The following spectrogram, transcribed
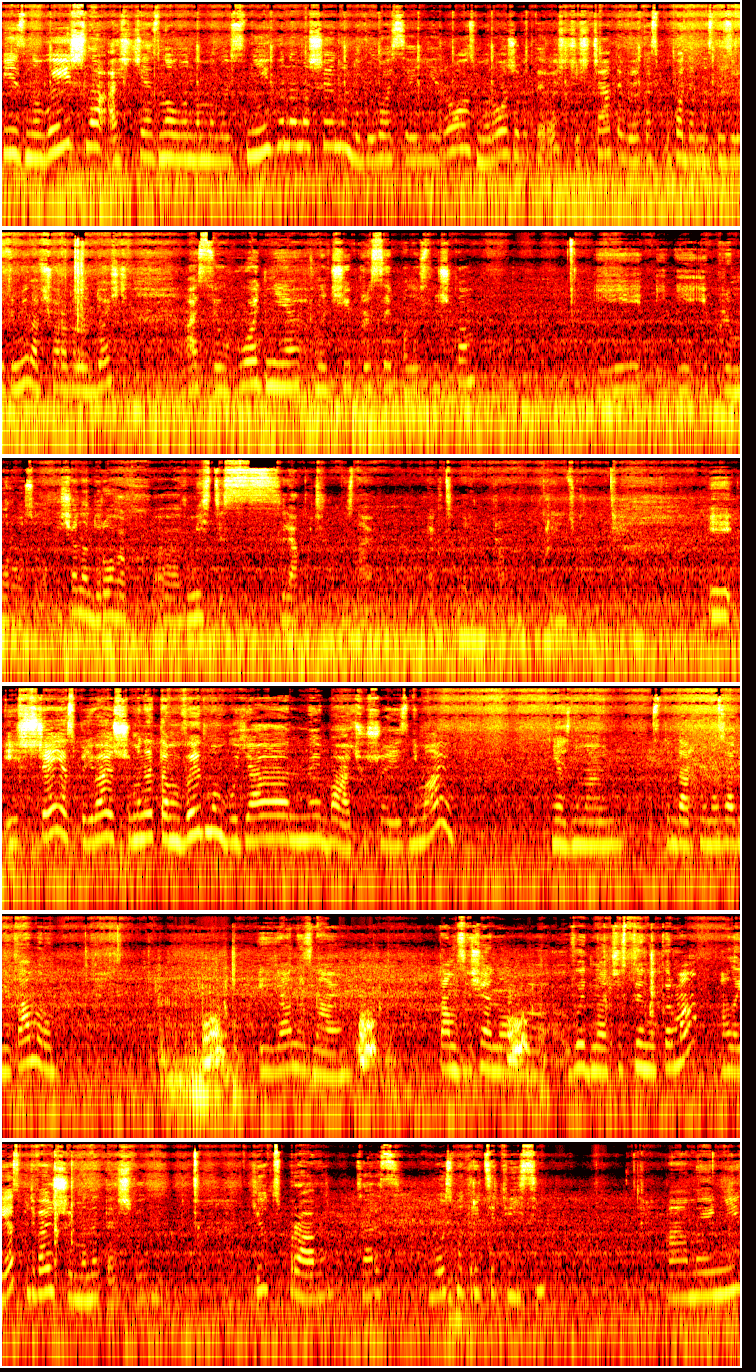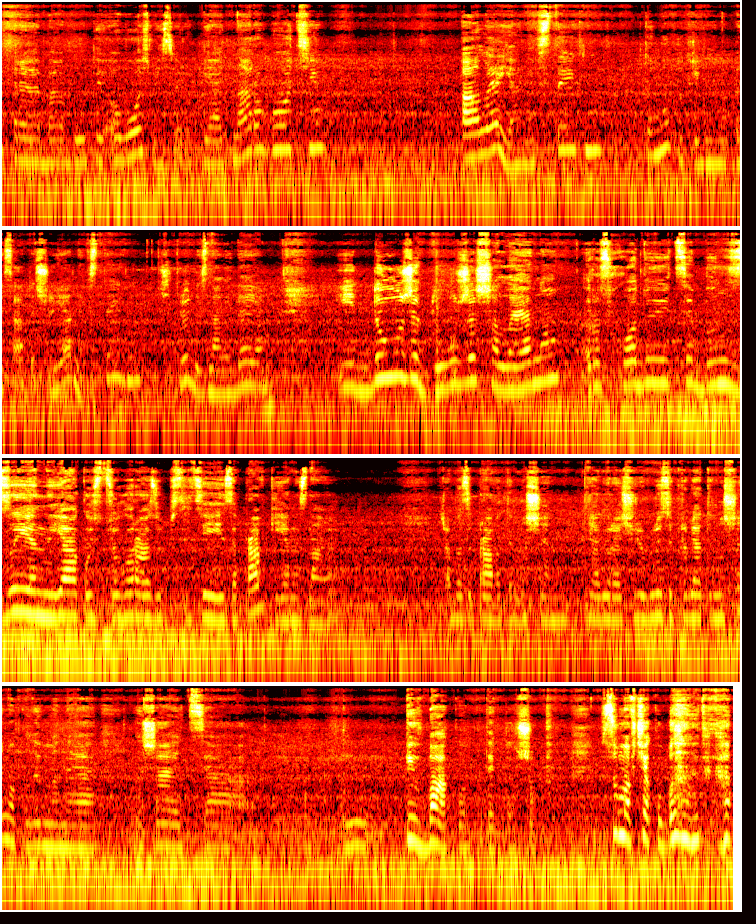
пізно вийшла, а ще знову намило снігу на машину, довелося її розморожувати, розчищати, бо якась погода в нас не зрозуміла. Вчора був дощ, а сьогодні вночі присипало сніжком і, і, і, і приморозило. Хоча на дорогах е, в місті слякоть, не знаю, як це буде правильно українською. І, і ще я сподіваюся, що мене там видно, бо я не бачу, що я знімаю. Я знімаю стандартно на задню камеру. І я не знаю. Там, звичайно, видно частину керма, але я сподіваюся, що і мене теж видно. Такі от справи. Зараз 8.38. А мені треба бути о 8.45 на роботі. Але я не встигну. Тому потрібно написати, що я не встигну, щоб люди знали, де я. І дуже-дуже шалено розходується бензин якось цього разу після цієї заправки, я не знаю. Треба заправити машину. Я, до речі, люблю заправляти машину, коли в мене лишається півбаку, типу, щоб сума в чеку була не така,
